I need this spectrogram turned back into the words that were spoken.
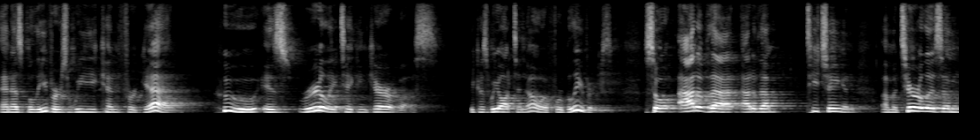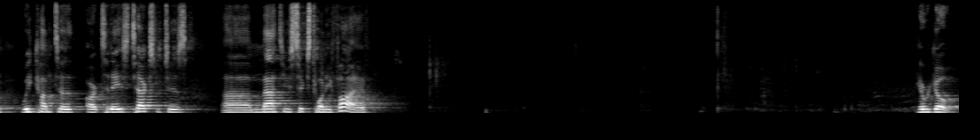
And as believers, we can forget who is really taking care of us because we ought to know if we're believers. So out of that, out of that teaching and uh, materialism, we come to our today's text, which is uh, Matthew 6:25. Here we go.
